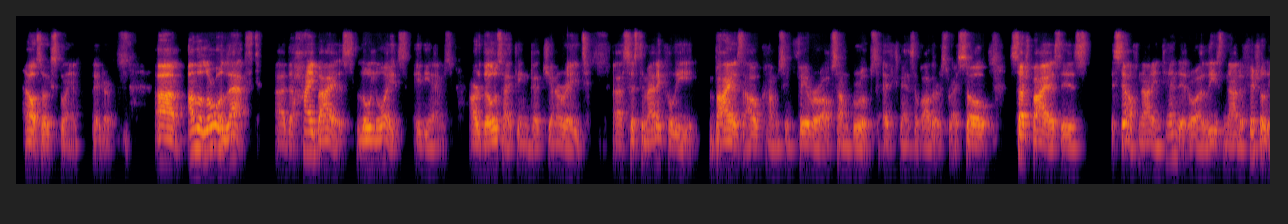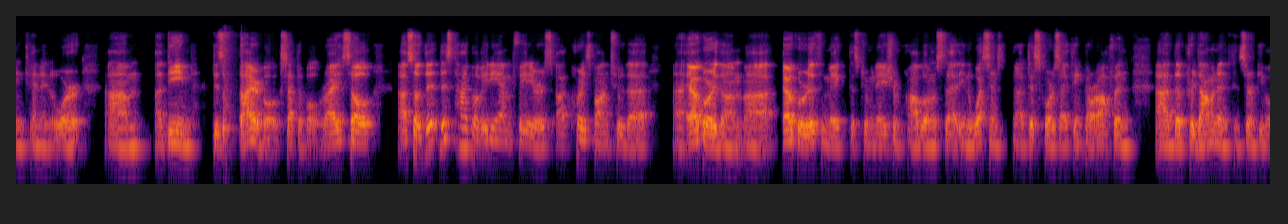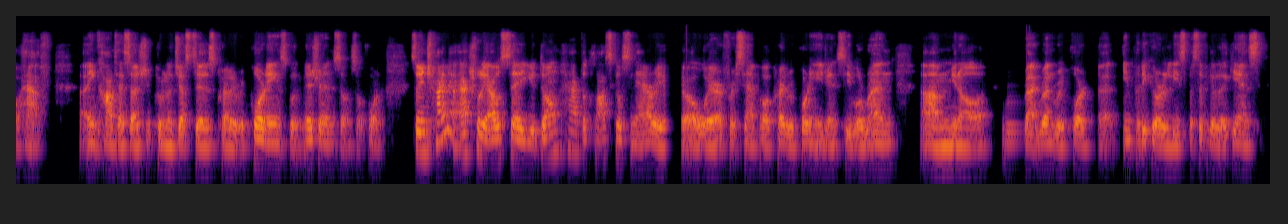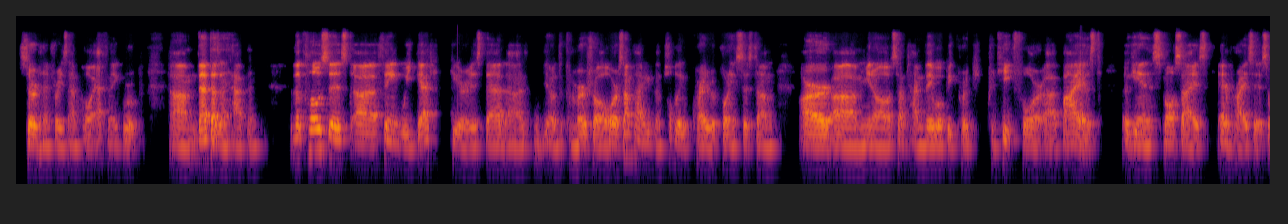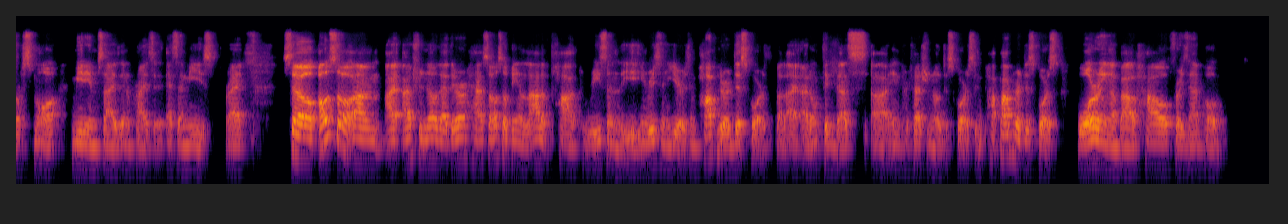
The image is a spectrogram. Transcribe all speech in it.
I'll also explain later. Uh, on the lower left, uh, the high bias, low noise ADMs are those I think that generate uh, systematically biased outcomes in favor of some groups at expense of others, right? So such bias is itself not intended, or at least not officially intended, or um, uh, deemed desirable, acceptable, right? So, uh, so th- this type of ADM failures uh, correspond to the uh, algorithm uh, algorithmic discrimination problems that in the Western uh, discourse I think are often uh, the predominant concern people have uh, in contexts such as criminal justice, credit reporting, school admissions, so on and so forth. So in China, actually, I would say you don't have the classical scenario where, for example, a credit reporting agency will run, um, you know, run, run report uh, in particularly specifically against certain, for example, ethnic group. Um, that doesn't happen the closest thing we get here is that uh, you know the commercial or sometimes even public credit reporting system are um, you know sometimes they will be critiqued for uh, biased against small size enterprises or small medium sized enterprises SMEs right. So also um, I, I, should know that there has also been a lot of talk recently in recent years in popular discourse, but I, I don't think that's uh, in professional discourse. In popular discourse, worrying about how, for example,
